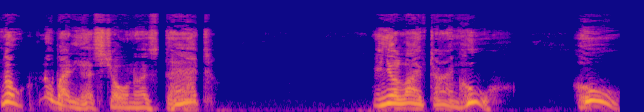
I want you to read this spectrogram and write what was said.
No, nobody has shown us that. In your lifetime, who? Who?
